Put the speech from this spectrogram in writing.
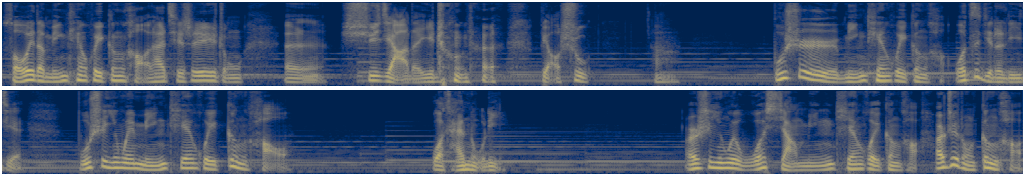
所谓的明天会更好，它其实是一种，呃，虚假的一种的 表述，啊。”不是明天会更好，我自己的理解，不是因为明天会更好，我才努力，而是因为我想明天会更好，而这种更好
